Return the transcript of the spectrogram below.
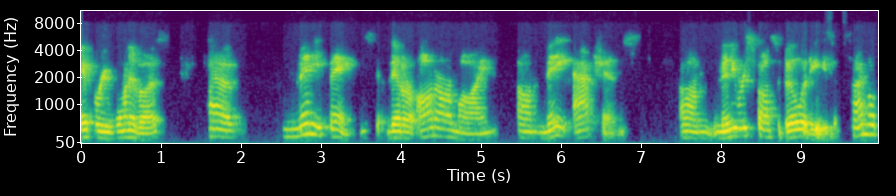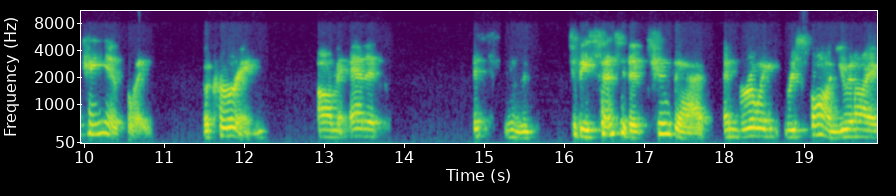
every one of us have many things that are on our mind, um, many actions, um, many responsibilities simultaneously occurring. Um, and it, it's you know, to be sensitive to that and really respond. You and I have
